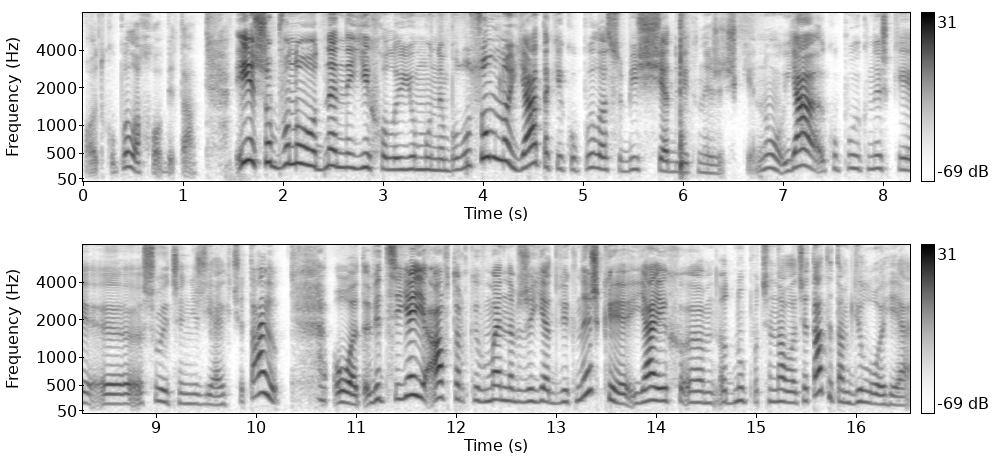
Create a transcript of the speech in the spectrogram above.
От, Купила хобіта. І щоб воно одне не їхало і йому не було сумно, я таки купила собі ще дві книжечки. Ну, Я купую книжки е, швидше, ніж я їх читаю. От, Від цієї авторки в мене вже є дві книжки. Я їх одну починала читати, там ділогія.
